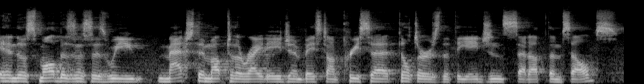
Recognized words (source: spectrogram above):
And those small businesses, we match them up to the right agent based on preset filters that the agents set up themselves.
